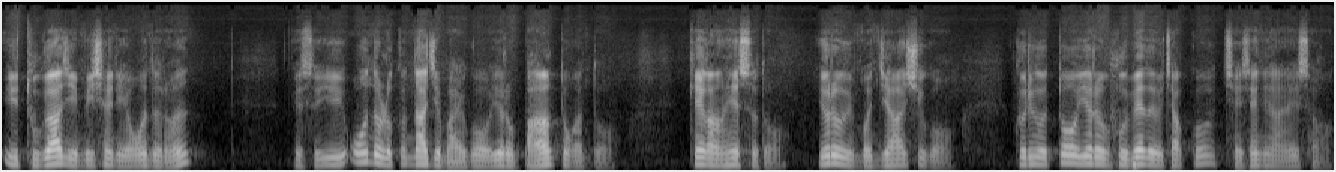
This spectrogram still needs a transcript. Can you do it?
이 두 가지 미션이에요. 오늘은 그래서 이 오늘로 끝나지 말고 여러분 방학 동안도 개강했어도 여러분이 먼저 하시고 그리고 또 여러분 후배들 잡고 재생산해서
